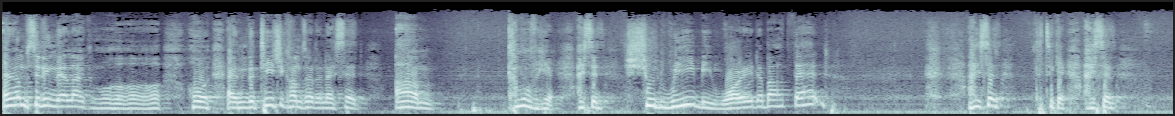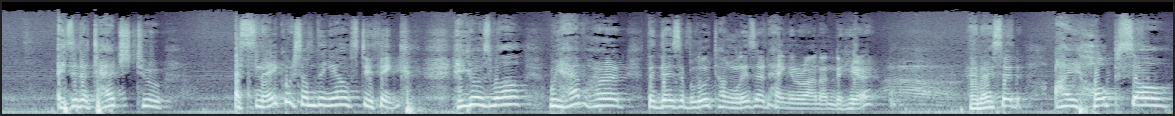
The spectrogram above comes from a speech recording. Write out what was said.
And I'm sitting there like, whoa. Oh. And the teacher comes out and I said, um, come over here. I said, should we be worried about that? I said, that's okay. I said, is it attached to a snake or something else, do you think? He goes, Well, we have heard that there's a blue tongued lizard hanging around under here. And I said, I hope so.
